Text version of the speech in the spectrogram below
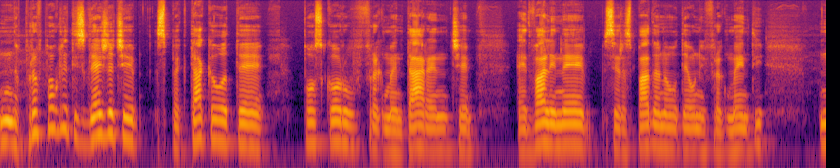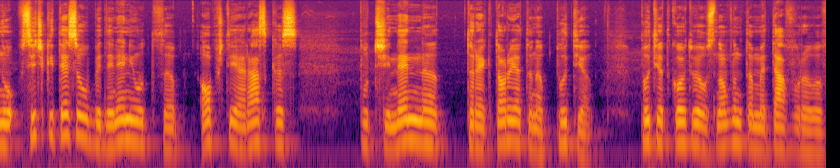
На пръв поглед изглежда, че спектакълът е по-скоро фрагментарен, че едва ли не се разпада на отделни фрагменти, но всички те са обединени от общия разказ, подчинен на траекторията на пътя. Пътят, който е основната метафора в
